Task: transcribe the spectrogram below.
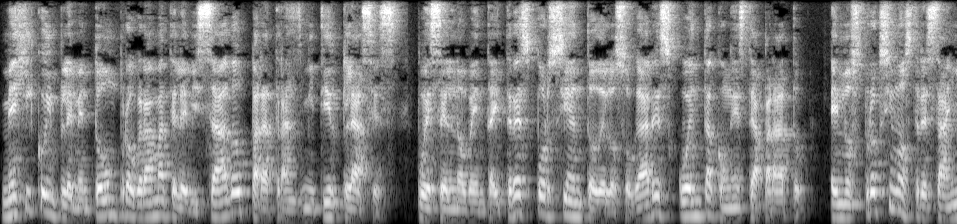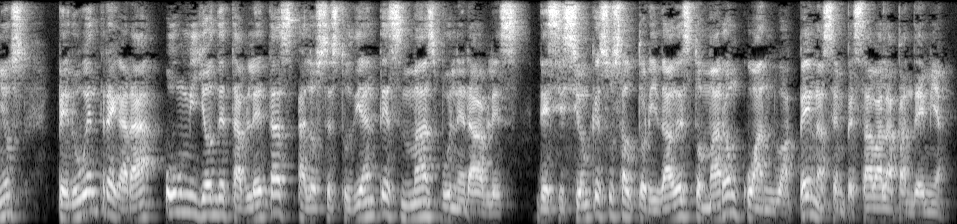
México implementó un programa televisado para transmitir clases, pues el 93% de los hogares cuenta con este aparato. En los próximos tres años, Perú entregará un millón de tabletas a los estudiantes más vulnerables, decisión que sus autoridades tomaron cuando apenas empezaba la pandemia.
